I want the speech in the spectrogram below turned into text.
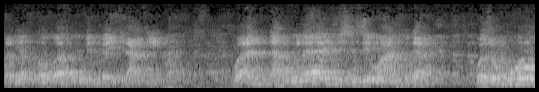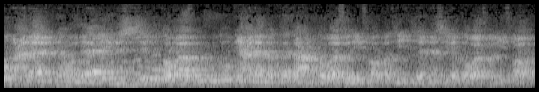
وليطوفوا بالبيت العتيق. وأنه لا يجزئ عنه دم. وجمهورهم على أنه لا يجزئ طواف القدوم على مكة عن طواف الإفاضة إذا نسي طواف الإفاضة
